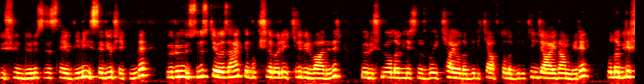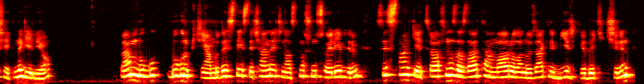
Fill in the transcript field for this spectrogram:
düşündüğünü, sizi sevdiğini hissediyor şeklinde görünmüşsünüz ki özellikle bu kişiyle böyle ikili bir vadedir görüşmüyor olabilirsiniz. Bu iki ay olabilir, iki hafta olabilir, ikinci aydan beri olabilir şeklinde geliyor. Ben bu, bu grup için yani bu desteği seçenler için aslında şunu söyleyebilirim. Siz sanki etrafınızda zaten var olan özellikle bir ya da iki kişinin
